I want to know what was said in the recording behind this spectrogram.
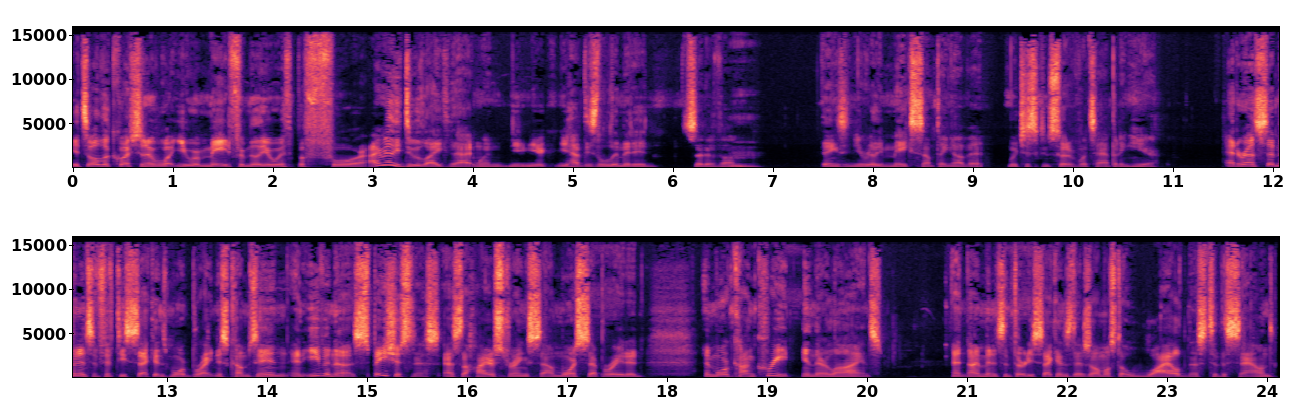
It's all a question of what you were made familiar with before. I really do like that when you you, you have these limited sort of um, mm. things and you really make something of it, which is sort of what's happening here. At around 7 minutes and 50 seconds, more brightness comes in and even a spaciousness as the higher strings sound more separated and more concrete in their lines. At 9 minutes and 30 seconds, there's almost a wildness to the sound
